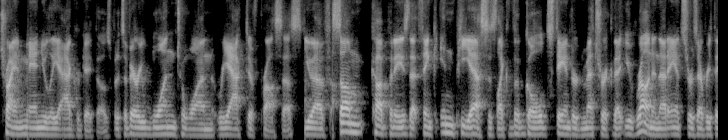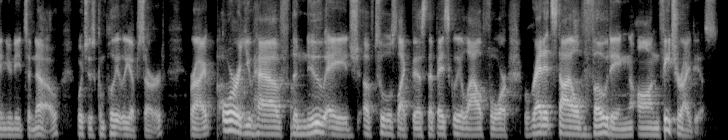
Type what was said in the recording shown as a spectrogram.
try and manually aggregate those. But it's a very one to one reactive process. You have some companies that think NPS is like the gold standard metric that you run and that answers everything you need to know, which is completely absurd right? Or you have the new age of tools like this that basically allow for Reddit style voting on feature ideas,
